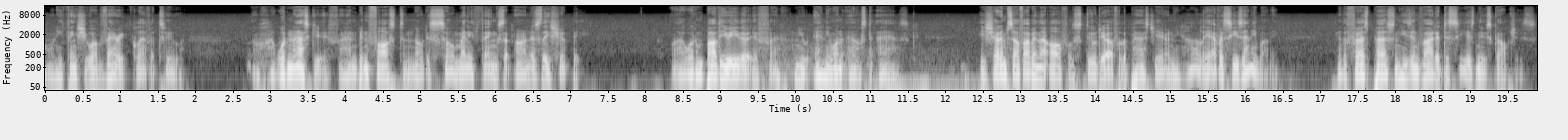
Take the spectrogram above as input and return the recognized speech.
Oh, and he thinks you are very clever, too. Oh, I wouldn't ask you if I hadn't been forced to notice so many things that aren't as they should be. Well, I wouldn't bother you either if I knew anyone else to ask. He shut himself up in that awful studio for the past year, and he hardly ever sees anybody. You're the first person he's invited to see his new sculptures.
